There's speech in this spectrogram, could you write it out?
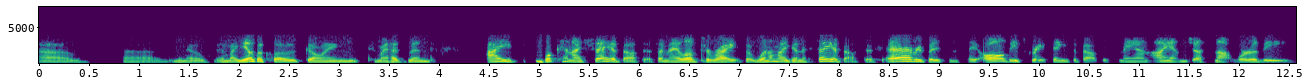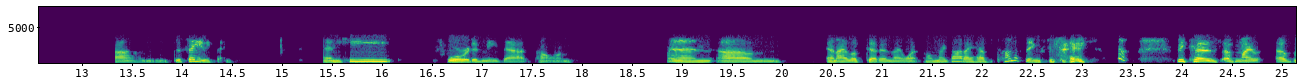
uh, uh, you know, in my yoga clothes, going to my husband. I, what can I say about this? I mean, I love to write, but what am I going to say about this? Everybody's going to say all these great things about this man. I am just not worthy um, to say anything. And he forwarded me that poem, and um, and I looked at it and I went, oh my God, I have a ton of things to say because of my of,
